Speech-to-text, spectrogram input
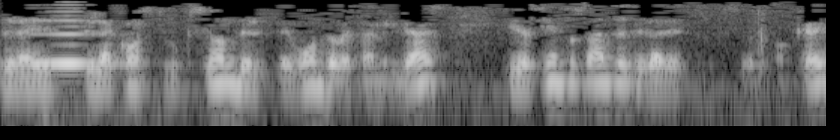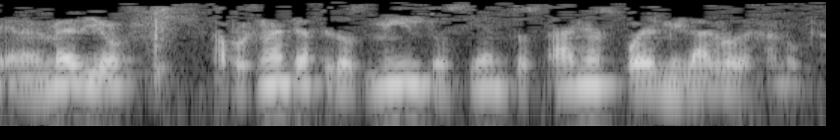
de la, de la construcción del segundo Betamigdash y 200 antes de la destrucción. ¿okay? En el medio, aproximadamente hace 2200 años fue el milagro de Hanukkah.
